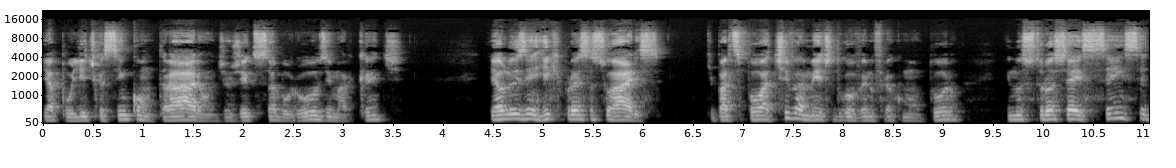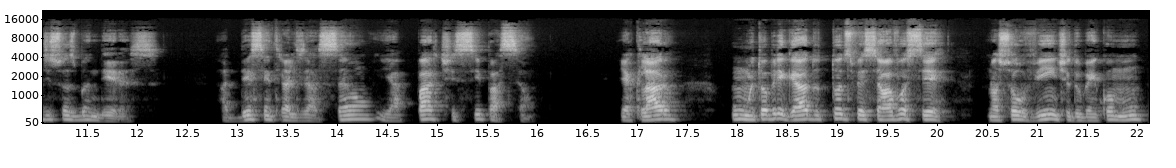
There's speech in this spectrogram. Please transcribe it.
e a política se encontraram de um jeito saboroso e marcante, e ao Luiz Henrique Proença Soares, que participou ativamente do governo Franco Montoro e nos trouxe a essência de suas bandeiras, a descentralização e a participação. E é claro, um muito obrigado todo especial a você, nosso ouvinte do Bem Comum,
